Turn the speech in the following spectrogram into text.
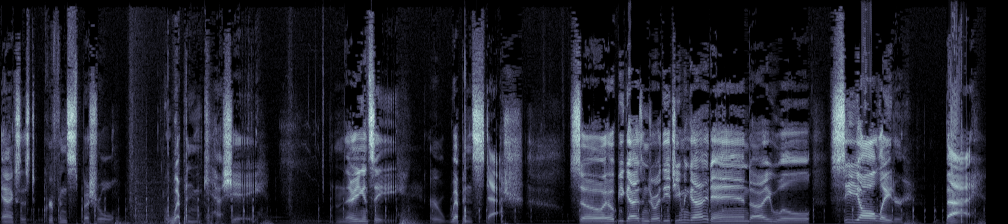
access to Griffin's special weapon cache. And there you can see, her weapon stash. So I hope you guys enjoyed the achievement guide, and I will see y'all later. Bye.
